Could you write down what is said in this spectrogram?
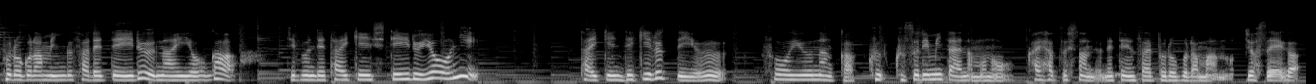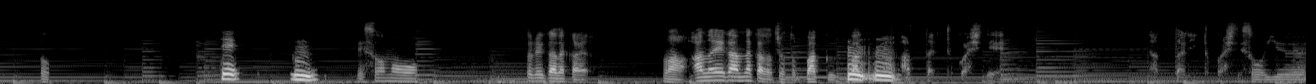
プログラミングされている内容が自分で体験しているように体験できるっていうそういうなんかく薬みたいなものを開発したんだよね天才プログラマーの女性が。で、うん、で、その、それがだから、まあ、あの映画の中のちょっとバグ、バグがあったりとかして、あったりとかして、そういう、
